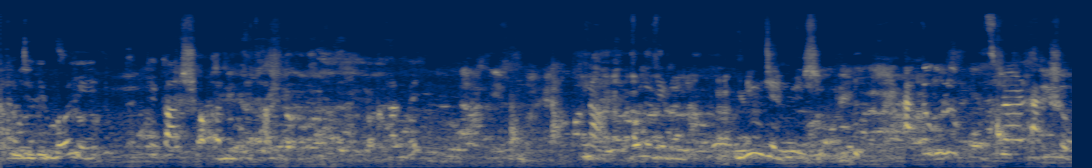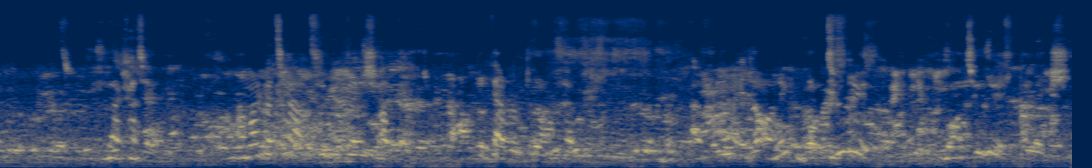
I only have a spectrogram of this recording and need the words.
এখন যদি বলি, যে কাল সকালে থাকবে? না, বলে দেবেন না। নিউ জেনারেশন এতগুলো পোস্টার একশো। দেখা যায়। আমার কাছে আছে আটটা তেরোটা। এখন এটা অনেক বছরের বছরের কালেকশন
